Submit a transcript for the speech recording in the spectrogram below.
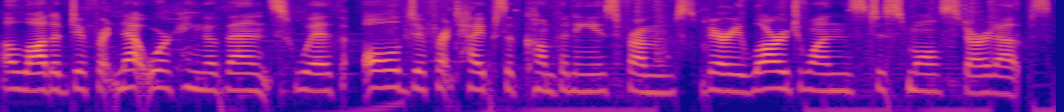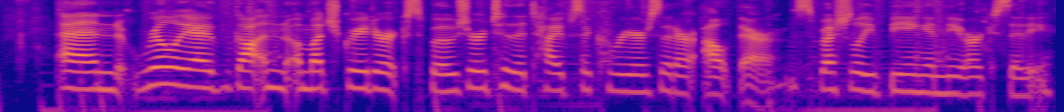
a lot of different networking events with all different types of companies, from very large ones to small startups. And really, I've gotten a much greater exposure to the types of careers that are out there, especially being in New York City.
